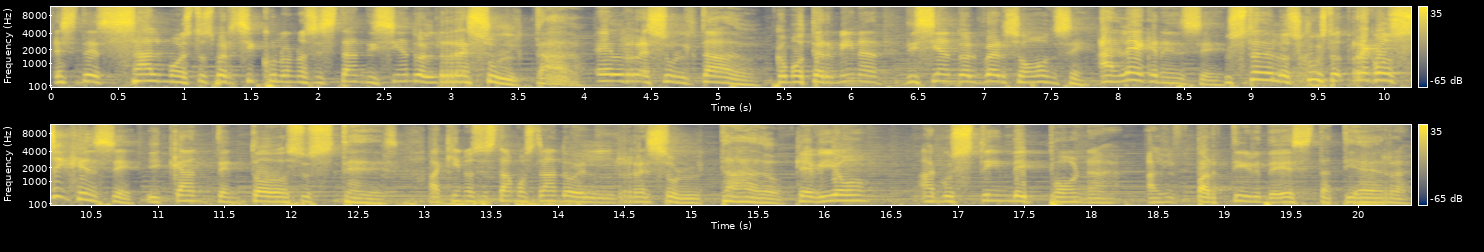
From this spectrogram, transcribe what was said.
Este salmo, estos versículos nos están diciendo el resultado, el resultado. Como termina diciendo el verso 11, alégrense, ustedes los justos, regocíjense y canten todos ustedes. Aquí nos está mostrando el resultado que vio Agustín de Hipona al partir de esta tierra.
